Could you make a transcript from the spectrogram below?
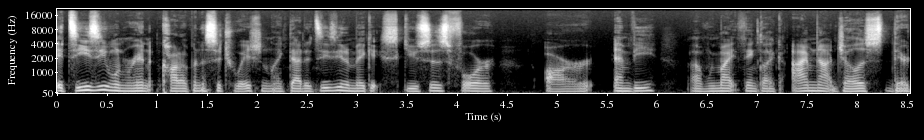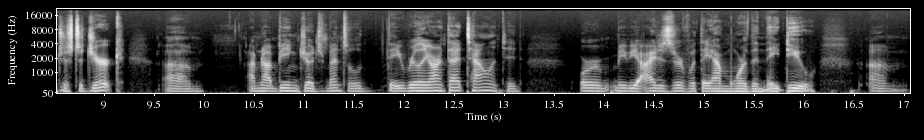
it's easy when we're in caught up in a situation like that. It's easy to make excuses for our envy. Um, we might think like, I'm not jealous; they're just a jerk. Um, I'm not being judgmental. They really aren't that talented. Or maybe I deserve what they have more than they do. Um,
